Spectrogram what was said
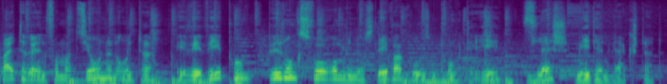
Weitere Informationen unter www.bildungsforum-leverkusen.de slash Medienwerkstatt.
